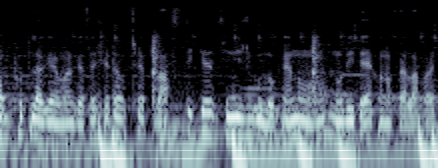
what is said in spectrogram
অদ্ভুত লাগে আমার কাছে, সেটা হচ্ছে প্লাস্টিকের জিনিসগুলো কেন নদীতে এখনও ফেলা হয়?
